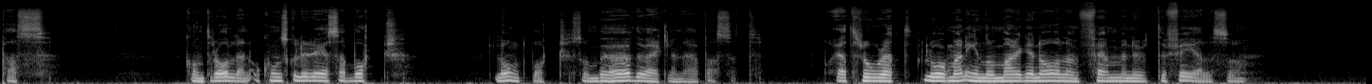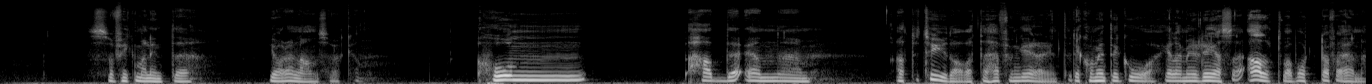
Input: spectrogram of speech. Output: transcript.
passkontrollen. Och hon skulle resa bort, långt bort, så hon behövde verkligen det här passet. Jag tror att låg man inom marginalen fem minuter fel så, så fick man inte göra en ansökan. Hon hade en eh, attityd av att det här fungerar inte. Det kommer inte gå. Hela min resa, allt var borta för henne.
